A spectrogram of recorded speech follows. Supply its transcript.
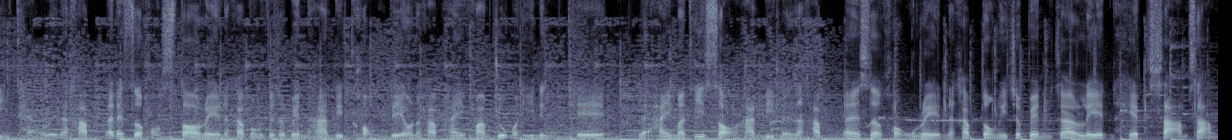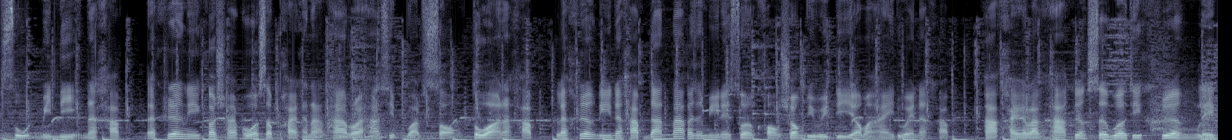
4 แถวเลยนะครับ และในส่วนของ Storage นะครับ ตรงนี้ก็จะเป็นฮาร์ดดิสก์ของ Dell นะครับ ให้ความจุมาที่ 1T และให้มาที่2 hard disk เลยนะครับ และในส่วนของ RAID นะครับตรงนี้จะเป็นการ์ด RAID 330 mini นะครับ และเครื่องนี้ก็ใช้ power supply ขนาด 550 วัตต์ 2 ตัวนะครับ และเครื่องนี้นะครับ ด้านหน้าก็จะมีในส่วนของช่อง DVD เอามาให้ด้วยนะครับ หากใครกำลังหาเครื่องเซิร์ฟเวอร์ที่เครื่องเล็ก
